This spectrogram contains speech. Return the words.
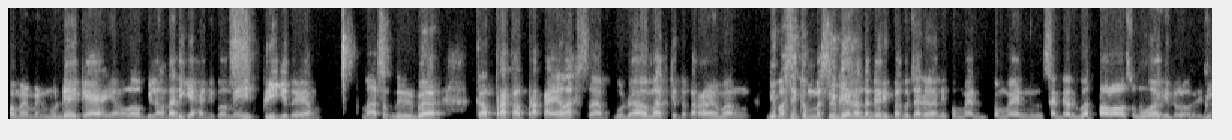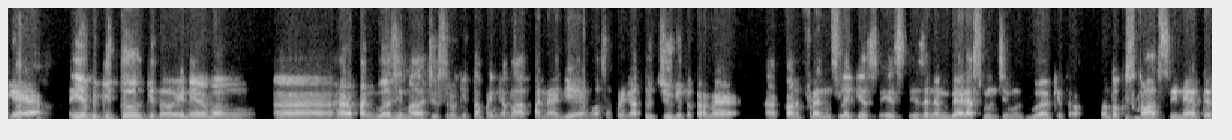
pemain-pemain muda kayak yang lo bilang tadi kayak Hannibal Mejbri gitu yang masuk tiba-tiba kaprak-kaprak kayak lah bodo amat gitu. Karena memang dia pasti gemes juga nonton dari bangku cadangan nih pemain pemain senior gue tolol semua gitu loh. Jadi kayak iya begitu gitu. Ini memang uh, harapan gue sih malah justru kita peringkat 8 aja ya nggak usah peringkat 7 gitu karena uh, Conference League is is is an embarrassment sih menurut gue gitu untuk hmm. sekelas United.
